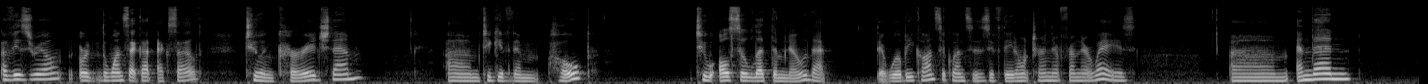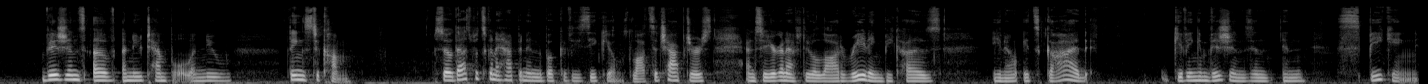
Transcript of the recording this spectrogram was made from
of Israel or the ones that got exiled, to encourage them, um, to give them hope, to also let them know that there will be consequences if they don't turn their, from their ways. Um, and then visions of a new temple, a new things to come. So that's what's going to happen in the book of Ezekiel. Lots of chapters. And so you're going to have to do a lot of reading because, you know, it's God giving him visions and, and speaking.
